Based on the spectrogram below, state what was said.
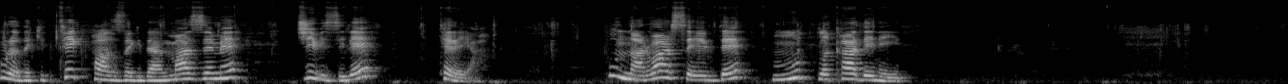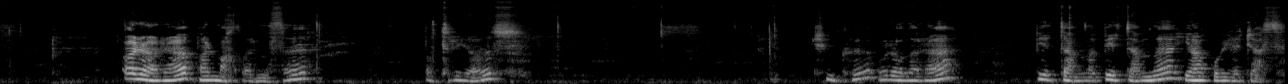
Buradaki tek fazla giden malzeme ceviz ile tereyağı. Bunlar varsa evde mutlaka deneyin. Ara ara parmaklarımızı batırıyoruz. Çünkü oralara bir damla bir damla yağ koyacağız.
